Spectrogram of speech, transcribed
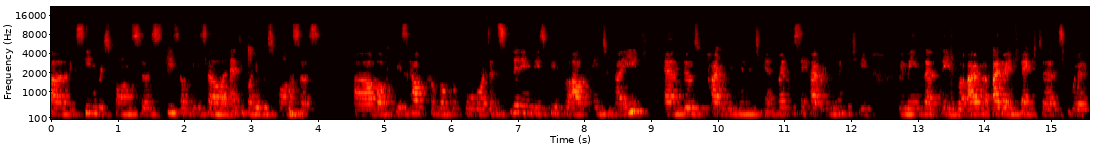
uh, the vaccine responses, T-cell, B-cell, and antibody responses uh, of these healthcare worker cohorts and splitting these people out into naive and those with hybrid immunity. And when we say hybrid immunity, we mean that they were either infected with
